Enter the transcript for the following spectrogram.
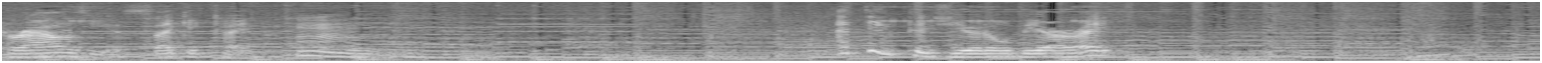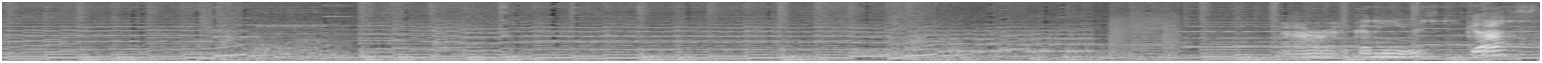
Drowzee, a psychic type. Hmm. I think Pidgeotto will be alright. Alright, gonna use Gust.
